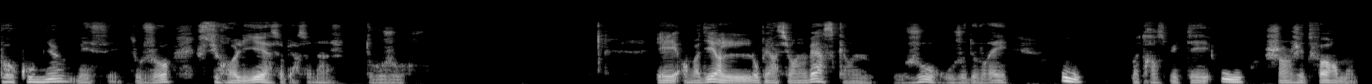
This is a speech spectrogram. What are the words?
beaucoup mieux, mais c'est toujours, je suis relié à ce personnage, toujours. Et on va dire l'opération inverse, quand le jour où je devrais ou me transmuter, ou changer de forme,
